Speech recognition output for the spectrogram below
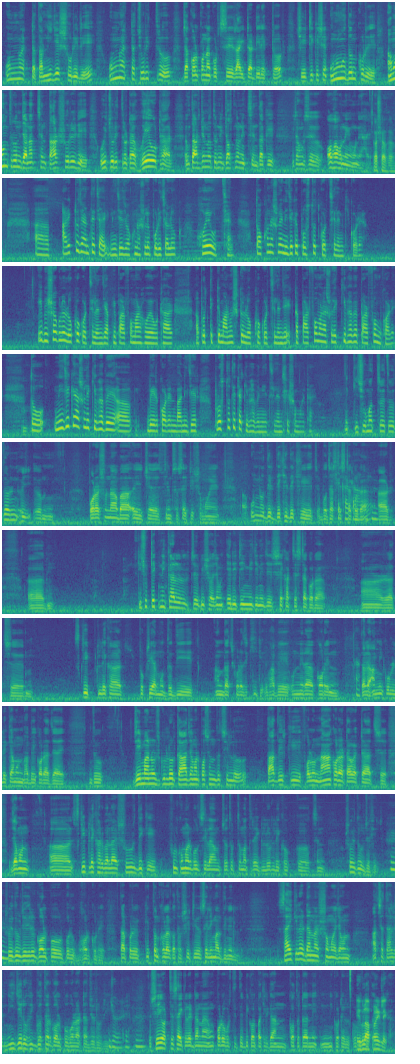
অন্য একটা তার নিজের শরীরে অন্য একটা চরিত্র যা কল্পনা করছে রাইটার ডিরেক্টর সেইটিকে সে অনুমোদন করে আমন্ত্রণ জানাচ্ছেন তার শরীরে ওই চরিত্রটা হয়ে ওঠার এবং তার জন্য তিনি যত্ন নিচ্ছেন তাকে। এটা আমার কাছে অভাবনীয় মনে হয়। অসাধারণ। আরেকটু জানতে চাই নিজে যখন আসলে পরিচালক হয়ে উঠছেন তখন আসলে নিজেকে প্রস্তুত করছিলেন কি করে? এই বিষয়গুলো লক্ষ্য করছিলেন যে আপনি পারফর্মার হয়ে ওঠার প্রত্যেকটি মানুষকে লক্ষ্য করছিলেন যে একটা পারফর্মার আসলে কীভাবে পারফর্ম করে। তো নিজেকে আসলে কীভাবে বের করেন বা নিজের প্রস্তুতিটা কীভাবে নিয়েছিলেন সে সময়টায়? কিছু মাত্রায় তো ধরেন ওই পড়াশোনা বা এই যে ফিল্ম সোসাইটির সময়ে অন্যদের দেখে দেখে বোঝার চেষ্টা করা আর কিছু টেকনিক্যাল যে বিষয় যেমন এডিটিং নিজে নিজে শেখার চেষ্টা করা আর হচ্ছে স্ক্রিপ্ট লেখার প্রক্রিয়ার মধ্য দিয়ে আন্দাজ করা যে কীভাবে অন্যেরা করেন। তাহলে আমি করলে কেমনভাবে করা যায়? কিন্তু যে মানুষগুলোর কাজ আমার পছন্দ ছিল তাদেরকে ফলো না করাটাও একটা আছে। যেমন স্ক্রিপ্ট লেখার বেলায় শুরুর দিকে ফুলকুমার বলছিলাম চতুর্থ মাত্রায় এগুলোর লেখক হচ্ছেন শহীদুল জহির। শহীদুল জহিরের গল্প উপর ভর করে। তারপরে কীর্তন খোলার কথা সেটিও সেলিম আল দিনের সাইকেলের ডানার সময় যেমন আচ্ছা তাহলে নিজের অভিজ্ঞতার গল্প বলাটা জরুরি। জরুরি তো সেই অর্থে সাইকেলের ডানা এবং পরবর্তীতে বিকল পাখির গান কতটা নি- নিকটের এগুলো আপনারই লেখা?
